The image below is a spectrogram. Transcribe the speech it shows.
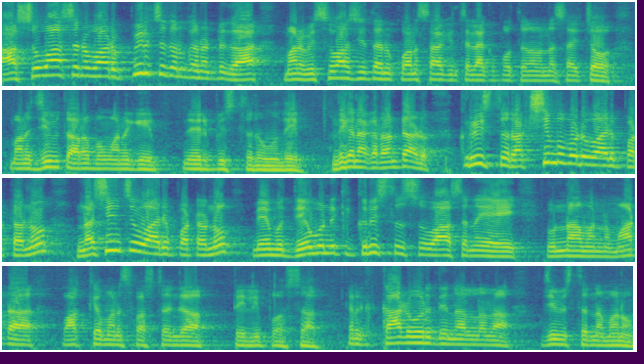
ఆ సువాసన వారు పీల్చగలుగునట్టుగా మన విశ్వాసీతను కొనసాగించలేకపోతున్నామన్న సత్యం మన జీవిత అనుభవం మనకి నేర్పిస్తూనే ఉంది. అందుకని అక్కడ అంటాడు క్రీస్తు రక్షింపబడి వారి పట్టను నశించు వారి పట్టను మేము దేవునికి క్రీస్తు సువాసన అయి ఉన్నామన్న మాట వాక్యం మనం స్పష్టంగా తెలియపోస్తాం కనుక కాడవరి దినాలలో జీవిస్తున్న మనం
